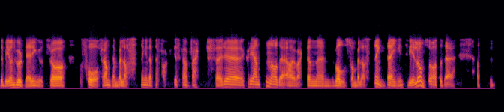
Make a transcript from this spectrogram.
det blir jo en vurdering ut fra å få fram den belastningen dette faktisk har vært for uh, klienten. Og det har jo vært en, en, voldsom belastning. Det er ingen tvil om. Så at det, at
